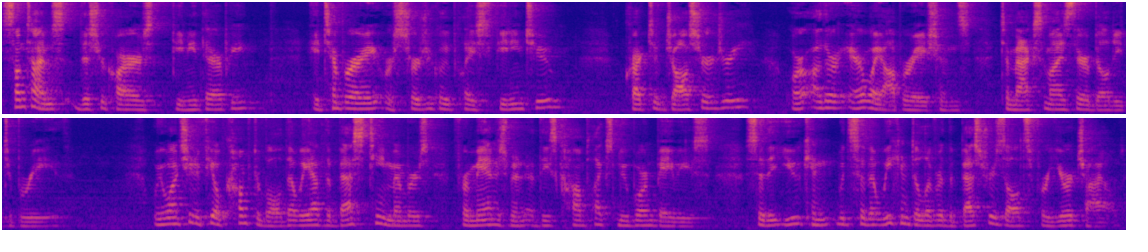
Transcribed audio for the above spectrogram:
Sometimes this requires feeding therapy, a temporary or surgically placed feeding tube, corrective jaw surgery, or other airway operations to maximize their ability to breathe. We want you to feel comfortable that we have the best team members for management of these complex newborn babies so that you can so that we can deliver the best results for your child.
